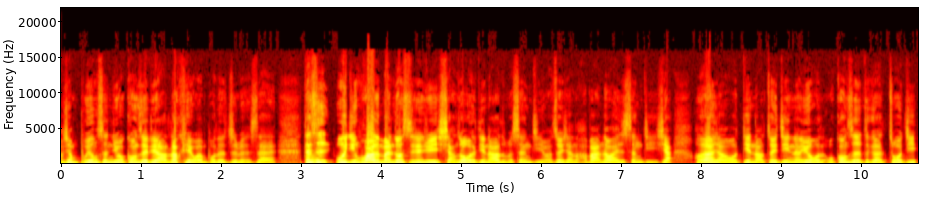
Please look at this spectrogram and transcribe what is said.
好像不用升级我公司的电脑，倒可以玩博德资本赛。但是我已经花了蛮多时间去想说我的电脑要怎么升级嘛，所以想说好吧，那我还是升级一下。好像想我电脑最近呢，因为我我公司的这个桌机，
